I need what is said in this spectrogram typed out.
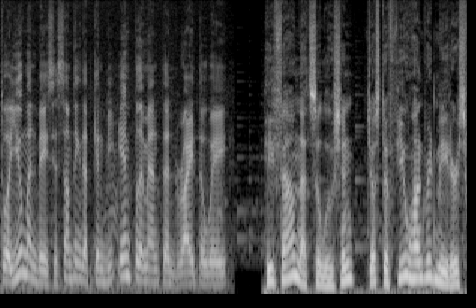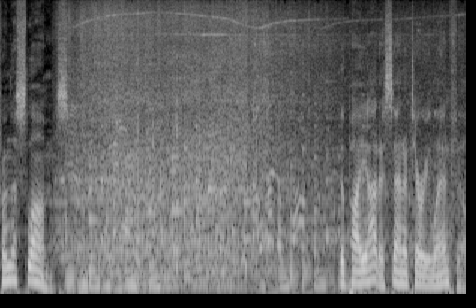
to a human basis, something that can be implemented right away. He found that solution just a few hundred meters from the slums. The Payatas Sanitary Landfill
